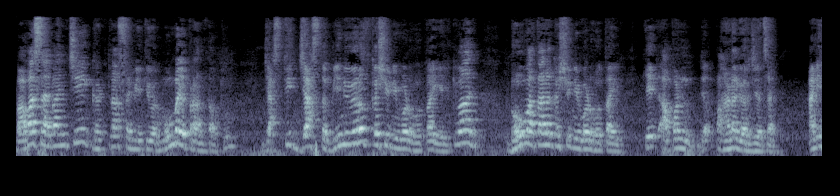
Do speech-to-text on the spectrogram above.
बाबासाहेबांची घटना समितीवर मुंबई प्रांतातून जास्तीत जास्त बिनविरोध कशी निवड होता येईल किंवा बहुमतानं कशी निवड होता येईल हे आपण पाहणं गरजेचं आहे. आणि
